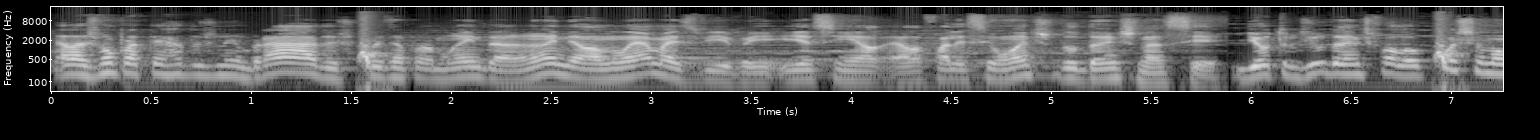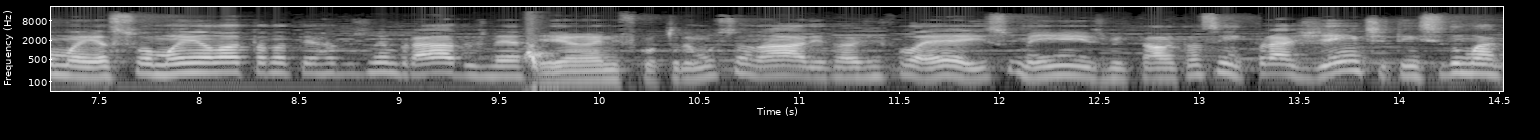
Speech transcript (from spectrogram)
elas vão pra Terra dos Lembrados. Por exemplo, a mãe da Anne, ela não é mais viva, e, e assim, ela, ela faleceu antes do Dante nascer. E outro dia o Dante falou: Poxa, mamãe, a sua mãe ela tá na Terra dos Lembrados, né? E a Anne ficou toda emocionada e tal. A gente falou: É, isso mesmo e tal. Então, assim, pra gente tem sido uma,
